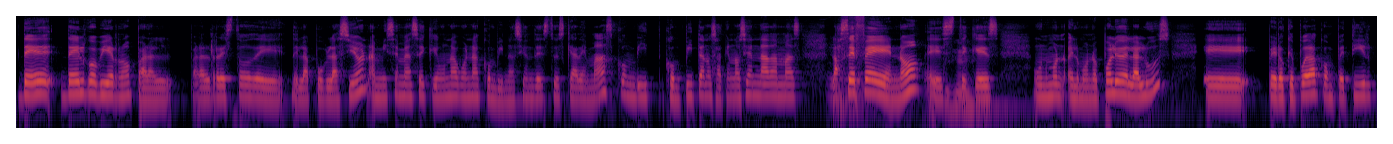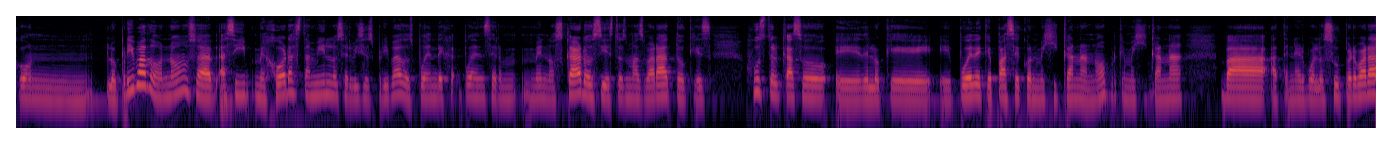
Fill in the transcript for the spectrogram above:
de, del gobierno para el, para el resto de, de la población. A mí se me hace que una buena combinación de esto es que además compitan, o sea, que no sean nada más la CFE, ¿no? Este, que es un el monopolio de la luz, eh, pero que pueda competir con lo privado, ¿no? O sea, así mejoras también los servicios privados, pueden, pueden ser menos caros y esto es más barato, que es justo el caso de lo que puede que pase con Mexicana, ¿no? Porque Mexicana va a tener vuelos súper baratos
